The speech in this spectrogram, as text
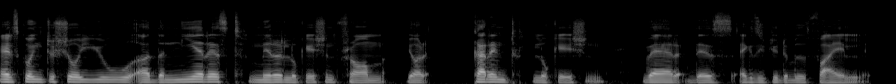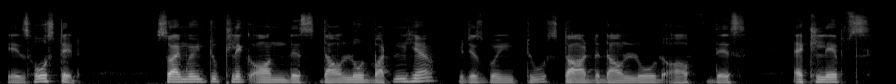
it's going to show you uh, the nearest mirror location from your current location where this executable file is hosted so I'm going to click on this download button here, which is going to start the download of this Eclipse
